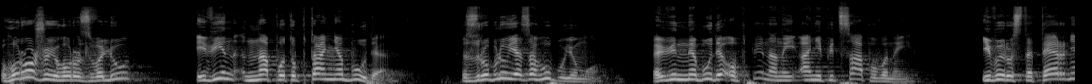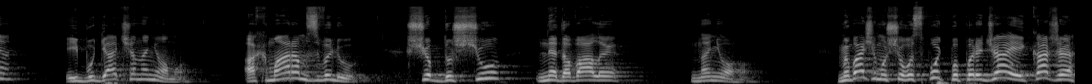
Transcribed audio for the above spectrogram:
Горожу його розвалю, і він на потоптання буде. Зроблю я загубу йому. Він не буде обтинаний ані підсапуваний, і виросте терня, і будяча на ньому, а хмарам звелю, щоб дощу не давали на нього. Ми бачимо, що Господь попереджає і каже,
